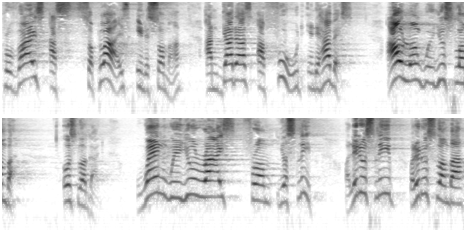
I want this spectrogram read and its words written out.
provides us supplies in the summer and gathers our food in the harvest. How long will you slumber, O sluggard? When will you rise from your sleep? A little sleep, a little slumber,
